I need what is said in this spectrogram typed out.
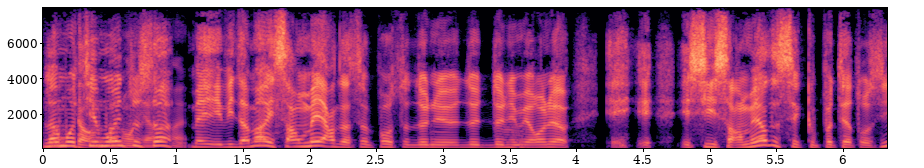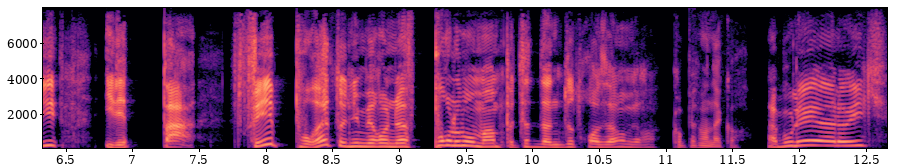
la moitié 40 moins, tout ça. ouais. Mais évidemment, il s'emmerde à ce poste de, de- de numéro 9. Et, et, et s'il s'emmerde, c'est que peut-être aussi, il n'est pas fait pour être numéro 9 pour le moment. Peut-être dans 2-3 ans, on verra. Complètement d'accord. À boulet, euh, Loïc?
